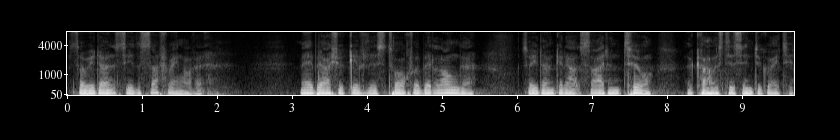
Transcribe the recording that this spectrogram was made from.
so we don't see the suffering of it. Maybe I should give this talk for a bit longer, so you don't get outside until the car is disintegrated.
